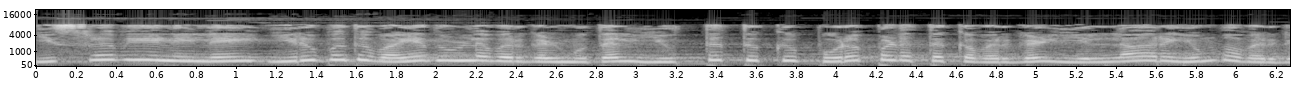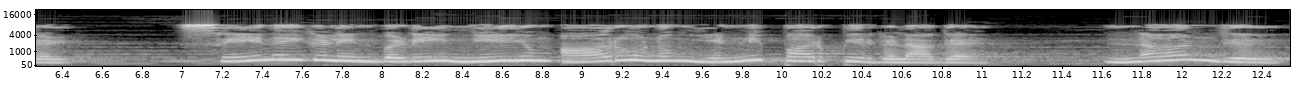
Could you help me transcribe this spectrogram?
இஸ்ரவேலிலே இருபது வயதுள்ளவர்கள் முதல் யுத்தத்துக்கு புறப்படத்தக்கவர்கள் எல்லாரையும் அவர்கள். சேனைகளின்படி நீயும் ஆரோனும் எண்ணி பார்ப்பீர்களாக. நான்கு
